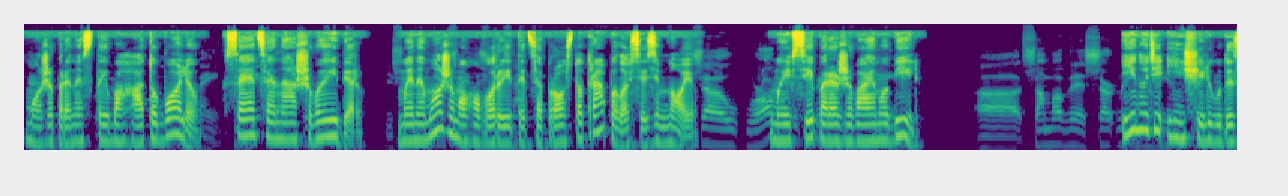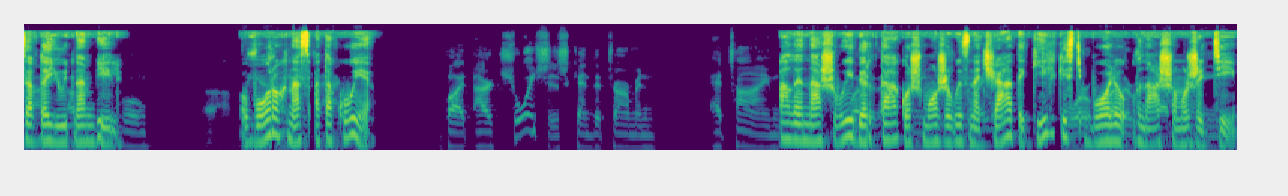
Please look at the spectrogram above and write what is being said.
може принести багато болю. Все це наш вибір. Ми не можемо говорити це просто трапилося зі мною. Ми всі переживаємо біль. Іноді інші люди завдають нам біль. Ворог нас атакує. Але наш вибір також може визначати кількість болю в нашому житті.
